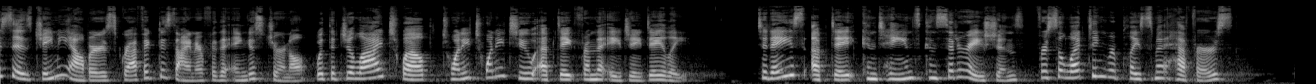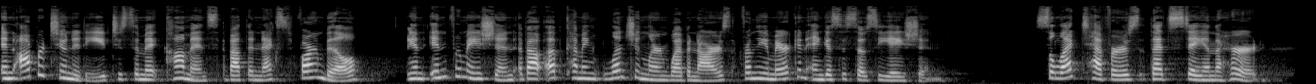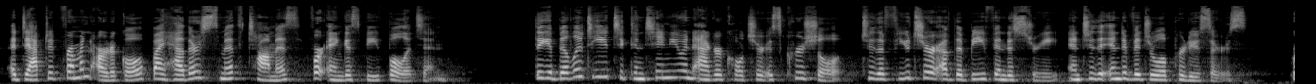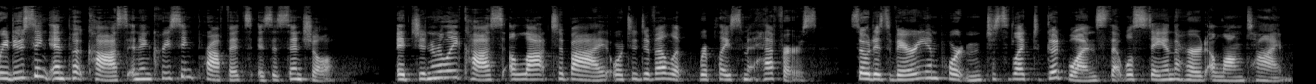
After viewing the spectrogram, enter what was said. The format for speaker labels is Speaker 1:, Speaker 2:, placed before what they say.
Speaker 1: This is Jamie Albers, graphic designer for the Angus Journal, with the July 12, 2022 update from the AJ Daily. Today's update contains considerations for selecting replacement heifers, an opportunity to submit comments about the next Farm Bill, and information about upcoming Lunch and Learn webinars from the American Angus Association. Select heifers that stay in the herd, adapted from an article by Heather Smith Thomas for Angus Beef Bulletin. The ability to continue in agriculture is crucial to the future of the beef industry and to the individual producers. Reducing input costs and increasing profits is essential. It generally costs a lot to buy or to develop replacement heifers, so it is very important to select good ones that will stay in the herd a long time.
